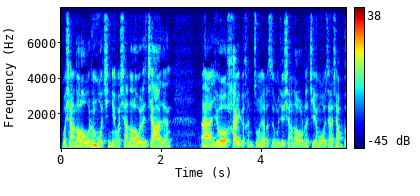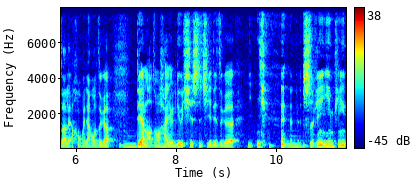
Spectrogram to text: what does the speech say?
我想到了我的母亲，我想到了我的家人，啊，以后还有一个很重要的事情，我就想到我的节目。我想想不得了，我讲我这个电脑中还有六七十集的这个视频音频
